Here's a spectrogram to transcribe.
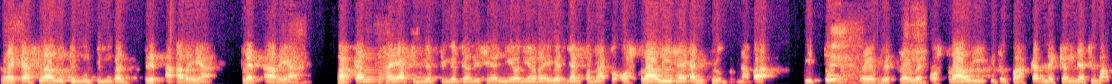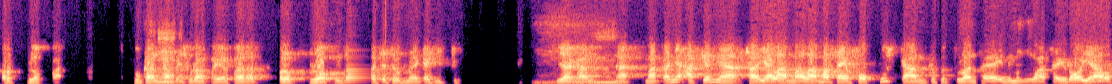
Mereka selalu dengung-dengungkan trade area, trade area. Bahkan saya dengar-dengar dari seniornya Raywet yang pernah ke Australia, saya kan belum pernah, Pak. Itu ya. Australia, itu bahkan megangnya cuma per blok, Pak. Bukan hmm. sampai Surabaya Barat. Per blok itu aja mereka hidup. Ya kan? Nah, makanya akhirnya saya lama-lama saya fokuskan, kebetulan saya ini menguasai Royal,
